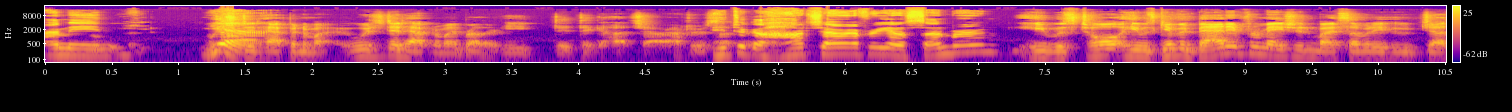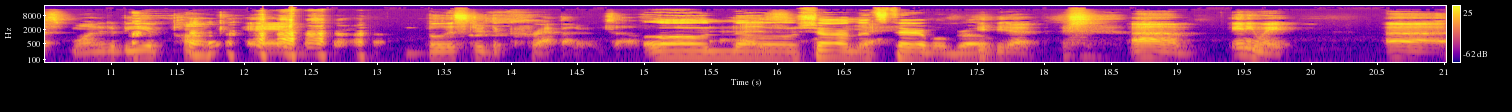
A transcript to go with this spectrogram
I mean, Which yeah, did happen to my which did happen to my brother. He did take a hot shower after a he took a hot shower after he got a sunburn. he was told he was given bad information by somebody who just wanted to be a punk and blistered the crap out of himself. Oh no, As- Sean, that's terrible, bro. yeah. Um, anyway, uh,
